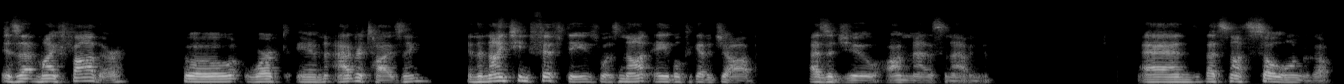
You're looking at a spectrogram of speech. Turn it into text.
is that my father, who worked in advertising in the 1950s, was not able to get a job as a Jew on Madison Avenue. And that's not so long ago.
